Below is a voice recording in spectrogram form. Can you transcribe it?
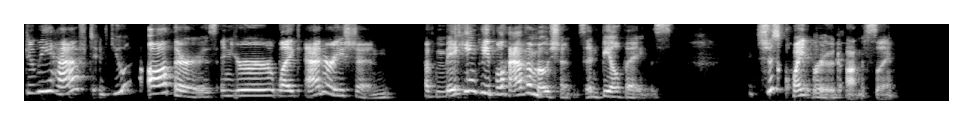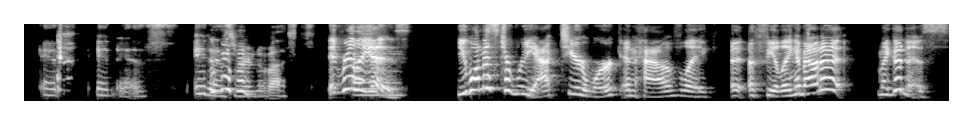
Do we have to? You authors and your like adoration of making people have emotions and feel things. It's just quite rude, honestly. It it is. It is rude of us. It really um, is. You want us to react to your work and have like a, a feeling about it? My goodness.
